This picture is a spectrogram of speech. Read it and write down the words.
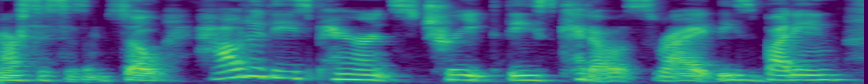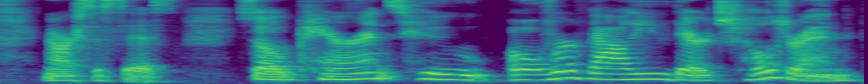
narcissism. So, how do these parents treat these kiddos, right? These budding narcissists. So, parents who overvalue their children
